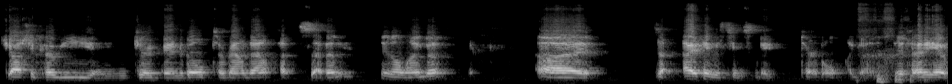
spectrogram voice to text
Josh Okogie and Jarred Vanderbilt to round out that seven in a lineup. Uh, I think this team's going to be terrible again. if any of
